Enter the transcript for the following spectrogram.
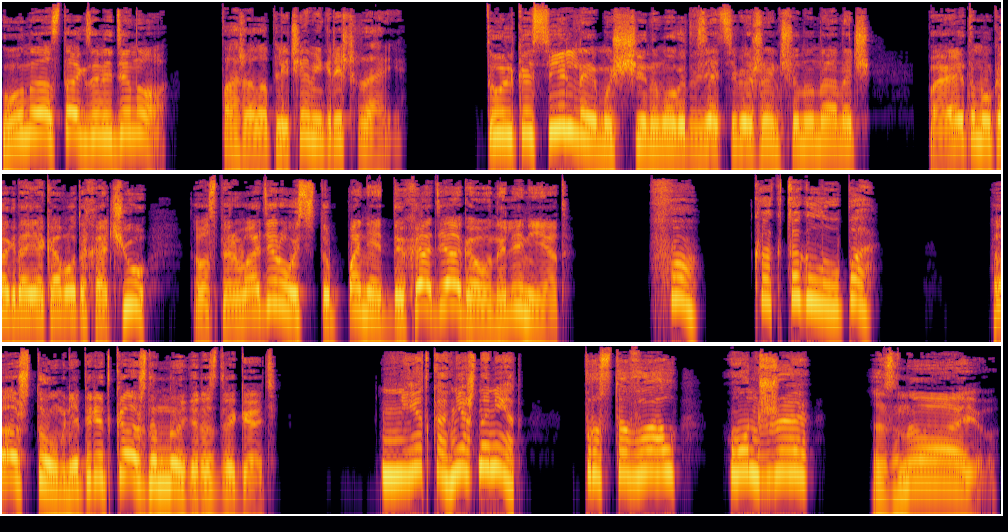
«У нас так заведено!» — пожала плечами Гришрари. «Только сильные мужчины могут взять себе женщину на ночь, поэтому, когда я кого-то хочу, то сперва дерусь, чтобы понять, доходяга он или нет». «Фу, как-то глупо». «А что, мне перед каждым ноги раздвигать?» «Нет, конечно, нет. Просто Вал, он же...» «Знаю».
